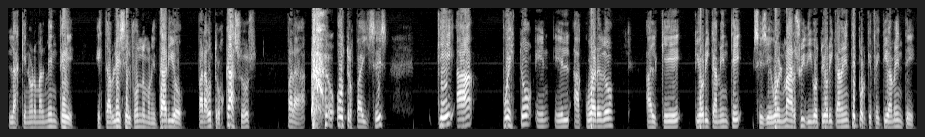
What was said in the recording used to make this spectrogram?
las que normalmente establece el Fondo Monetario para otros casos, para otros países, que ha puesto en el acuerdo al que teóricamente se llegó en marzo, y digo teóricamente porque efectivamente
